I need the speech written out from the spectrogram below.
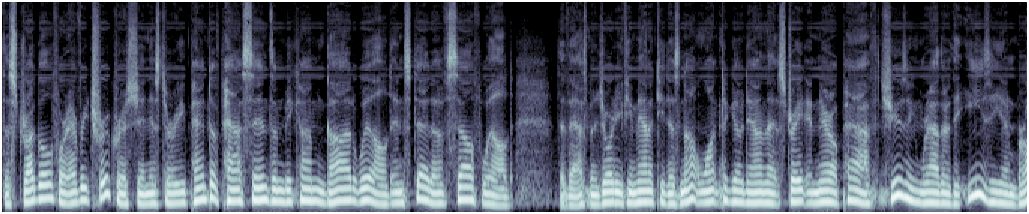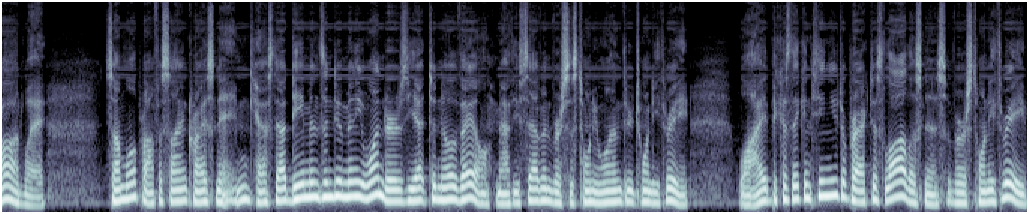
The struggle for every true Christian is to repent of past sins and become God-willed instead of self-willed. The vast majority of humanity does not want to go down that straight and narrow path, choosing rather the easy and broad way. Some will prophesy in Christ's name, cast out demons, and do many wonders, yet to no avail. Matthew 7, verses 21 through 23. Why? Because they continue to practice lawlessness. Verse 23.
